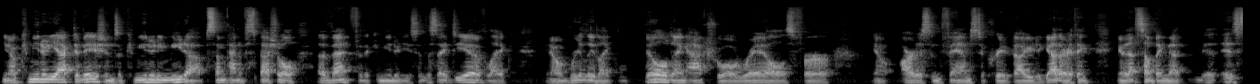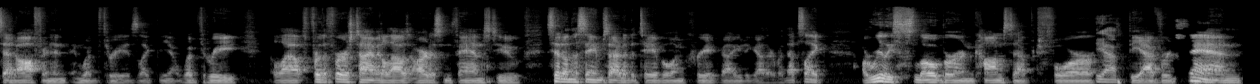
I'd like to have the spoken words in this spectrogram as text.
you know community activations a community meetup some kind of special event for the community so this idea of like you know really like building actual rails for you know artists and fans to create value together i think you know that's something that is said often in, in web 3 is like you know web 3 allows for the first time it allows artists and fans to sit on the same side of the table and create value together but that's like a really slow burn concept for yeah. the average fan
